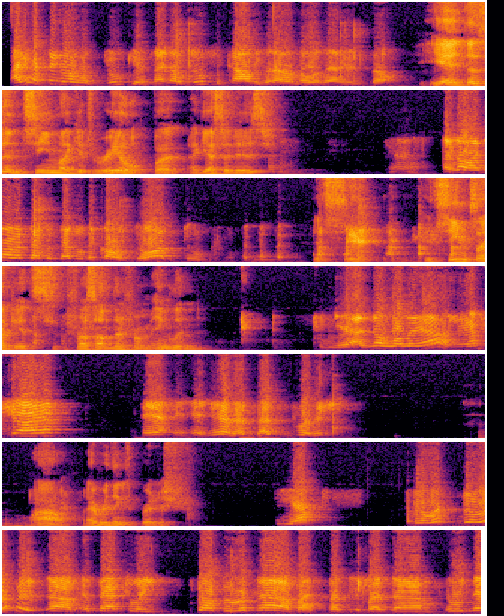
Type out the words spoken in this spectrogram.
I gotta figure out what Duke is. I know Duke's a county, but I don't know what that is though. Yeah, it doesn't seem like it's real, but I guess it is. Yeah. I know. I know that that's what, that's what they call a dog, Duke. It's it, it seems like it's for something from England. yeah, I know. Well, they are. Hampshire. Yeah, yeah, yeah. That's that's British. Wow, everything's British. Yep. Billerica Billerica is, um, is actually spelled Billerica, but but but um,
